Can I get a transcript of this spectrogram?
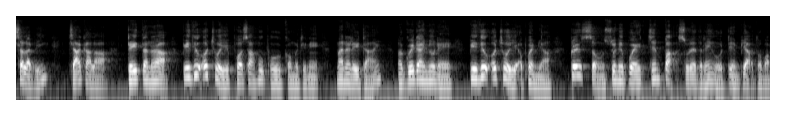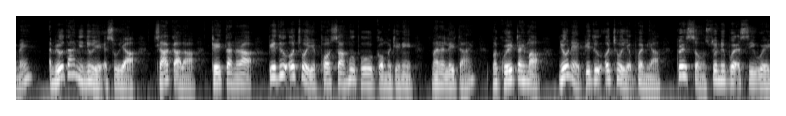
ဆက်လက်ပြီးဂျာကာလာဒေသနာပြည်သူ့အုပ်ချုပ်ရေးဖော်ဆောင်မှုဘိုးကော်မတီနဲ့မန္တလေးတိုင်းမကွေးတိုင်းမြို့နယ်ပြည်သူ့အုပ်ချုပ်ရေးအဖွဲ့များတွဲဆုံဆွေးနွေးပွဲကျင်းပဆိုတဲ့သတင်းကိုတင်ပြသွားပါမယ်အမျိုးသားညီညွတ်ရေးအစိုးရဂျာကာလာဒေသနာပြည်သူ့အုပ်ချုပ်ရေးဖော်ဆောင်မှုဘိုးကော်မတီနဲ့မန္တလေးတိုင်းမကွေးတိုင်းမှာ မြို့နယ်ပြည်သူ့အုပ်ချုပ်ရေးအဖွဲ့များတွဲဆုံဆွေးနွေးပွဲအစည်းအဝေး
